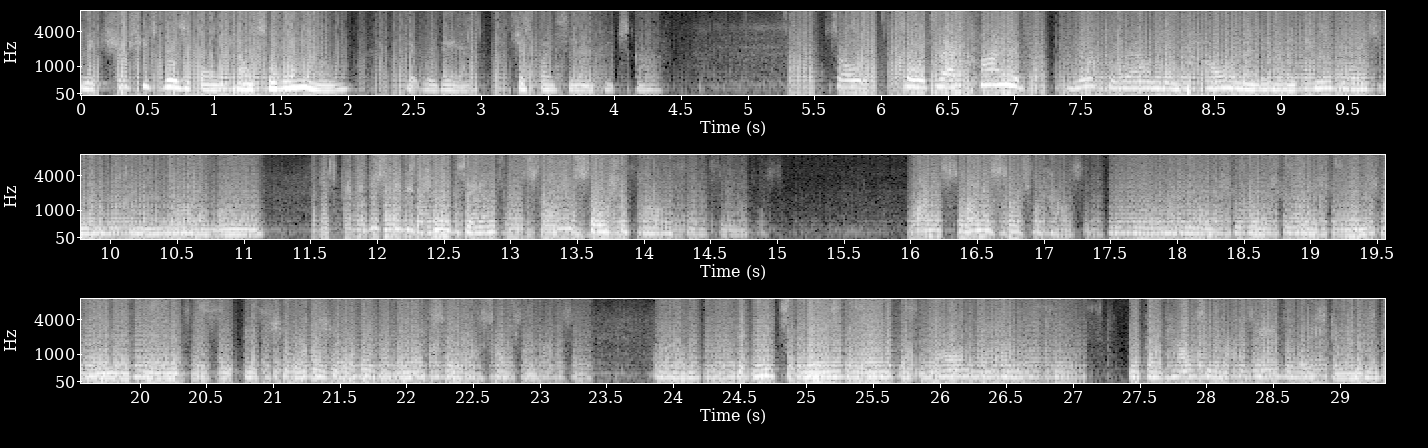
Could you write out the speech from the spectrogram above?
Make sure she's visible, and council will know that we're there just by seeing the peach scarf. So, so it's that kind of work around empowerment and that your voice matters and you're not alone. Just give, just give you two examples, two social policy examples. One is, one is social housing. Social, housing um, that meets the needs that we've got lists. We've got housing way below standard.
